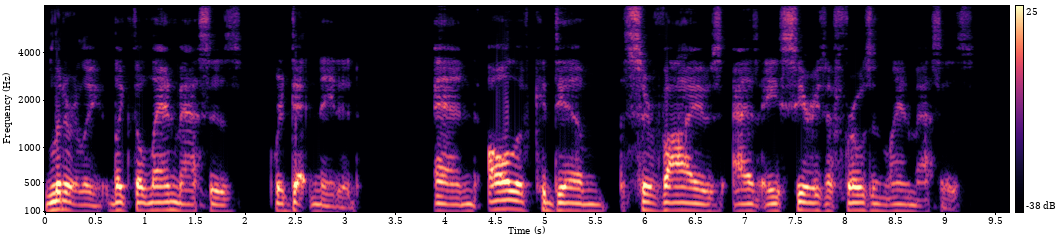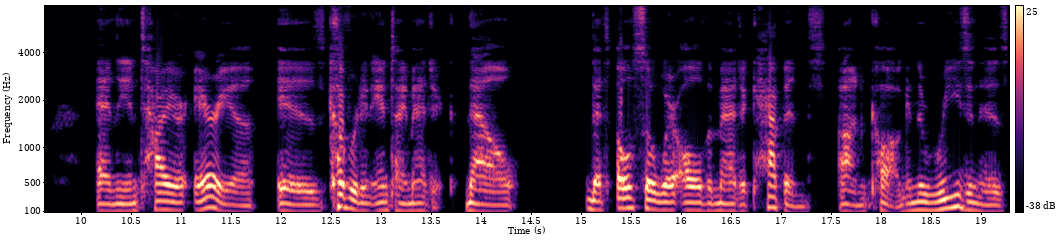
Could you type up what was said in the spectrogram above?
literally, like the land masses were detonated. And all of Kadim survives as a series of frozen landmasses. And the entire area is covered in anti magic. Now, that's also where all the magic happens on COG. And the reason is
